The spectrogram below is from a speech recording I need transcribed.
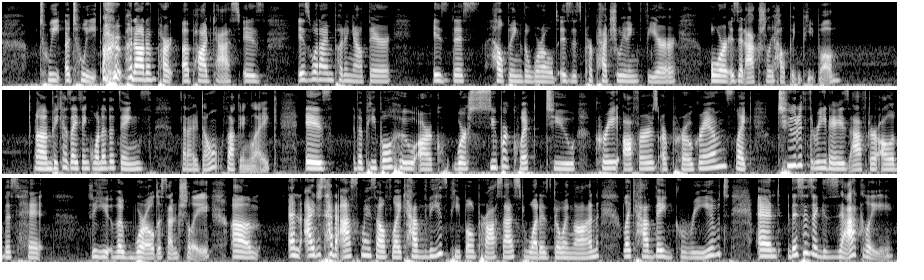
tweet a tweet or put out a part a podcast is is what I'm putting out there. Is this helping the world? Is this perpetuating fear or is it actually helping people? Um, because I think one of the things that I don't fucking like is the people who are were super quick to create offers or programs like 2 to 3 days after all of this hit the the world essentially. Um and I just had to ask myself like have these people processed what is going on? Like have they grieved? And this is exactly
